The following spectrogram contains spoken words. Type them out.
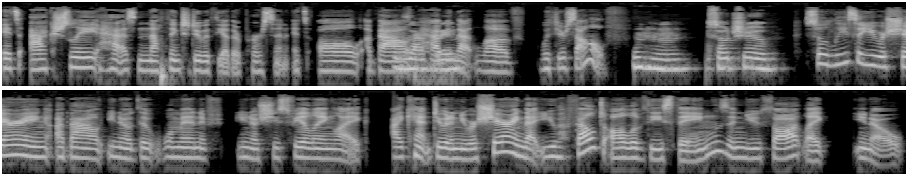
it's actually has nothing to do with the other person. It's all about exactly. having that love with yourself. Mm-hmm. So true. So Lisa, you were sharing about, you know, the woman, if, you know, she's feeling like, I can't do it. And you were sharing that you felt all of these things and you thought like, you know,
